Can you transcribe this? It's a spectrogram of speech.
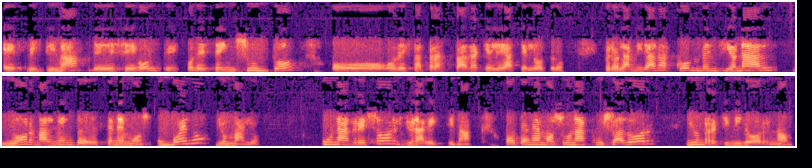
es víctima de ese golpe o de ese insulto o, o de esa trastada que le hace el otro. Pero la mirada convencional normalmente tenemos un bueno y un malo, un agresor y una víctima, o tenemos un acusador y un recibidor, ¿no?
